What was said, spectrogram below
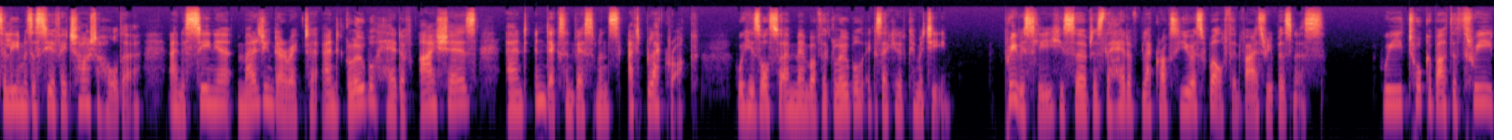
Salim is a CFA charter holder and a senior managing director and global head of iShares and index investments at BlackRock, where he's also a member of the Global Executive Committee. Previously, he served as the head of BlackRock's US wealth advisory business. We talk about the three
